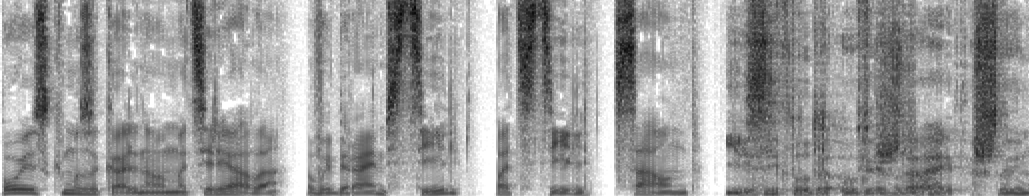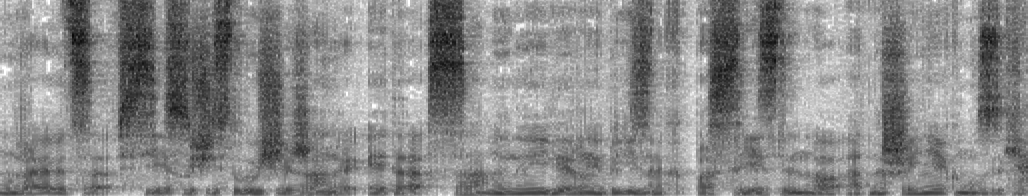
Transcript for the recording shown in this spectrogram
Поиск музыкального материала. Выбираем стиль подстиль, саунд. Если кто-то утверждает, что ему нравятся все существующие жанры, это самый наиверный признак посредственного отношения к музыке.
